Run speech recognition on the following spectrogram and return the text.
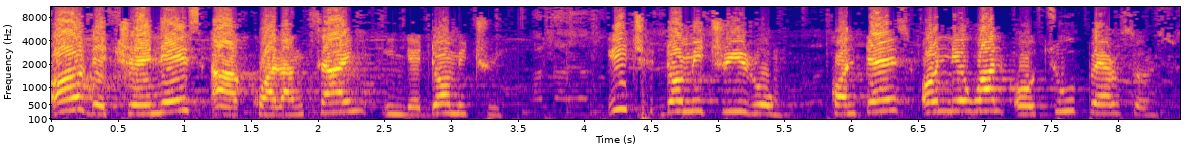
All the trainees are quarantined in the dormitory. Each dormitory room contains only one or two persons.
